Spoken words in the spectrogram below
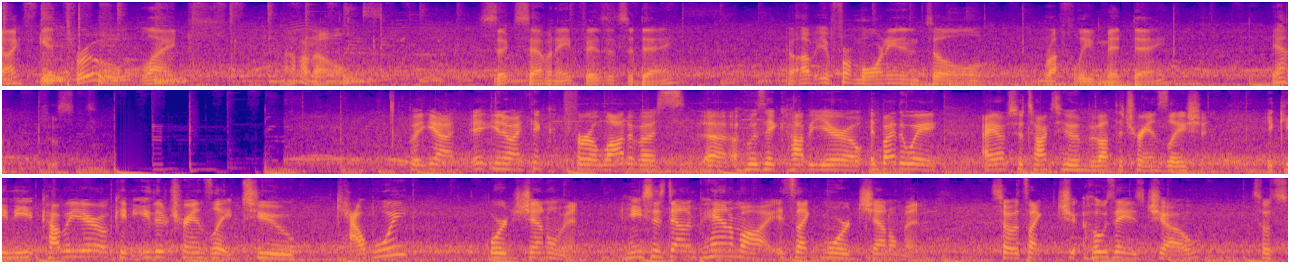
know, I can get through like, I don't know, six, seven, eight visits a day uh, from morning until roughly midday. Yeah, just. But yeah, it, you know, I think for a lot of us, uh, Jose Caballero. And by the way, I also talked to him about the translation. It can e- Caballero can either translate to cowboy or gentleman. And he says down in Panama, it's like more gentleman. So it's like J- Jose is Joe. So it's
